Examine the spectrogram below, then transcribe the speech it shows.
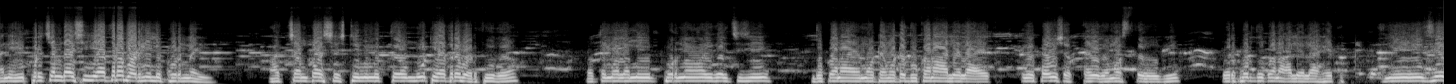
आणि ही प्रचंड अशी यात्रा भरलेली पूर्ण आहे. आज चंपा षष्टी निमित्त मोठी यात्रा भरते इथं. तर तुम्हाला मी पूर्ण इकडची जी दुकानं आहे मोठ्या मोठ्या दुकानं आलेल्या आहेत. तुम्ही पाहू शकता इथं मस्त पैकी. भरपूर दुकानं आलेलं आहेत. आणि जे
